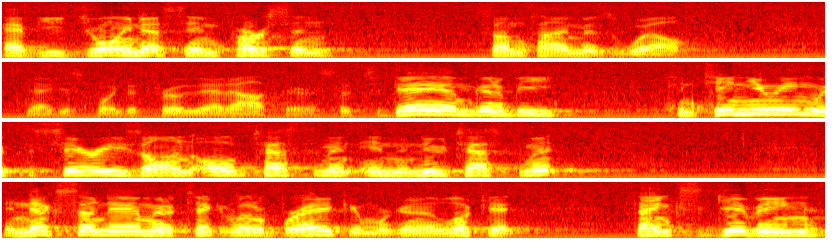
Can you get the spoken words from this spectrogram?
have you join us in person sometime as well. And I just wanted to throw that out there. So today I'm going to be continuing with the series on Old Testament in the New Testament. And next Sunday I'm going to take a little break and we're going to look at Thanksgiving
